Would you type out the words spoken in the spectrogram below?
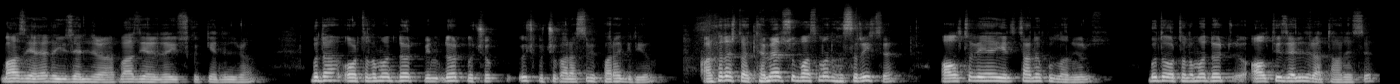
Bazı yerlerde 150 lira, bazı yerlerde 147 lira. Bu da ortalama 4000, 4,5, 3,5 arası bir para giriyor. Arkadaşlar temel su basman hısırı ise 6 veya 7 tane kullanıyoruz. Bu da ortalama 4, 650 lira tanesi.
